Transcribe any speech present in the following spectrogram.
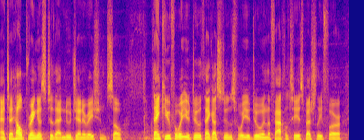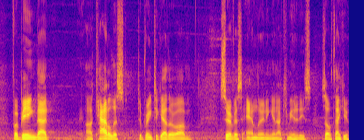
and to help bring us to that new generation. So thank you for what you do. Thank our students for what you do, and the faculty especially for, for being that uh, catalyst to bring together um, service and learning in our communities. So thank you.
